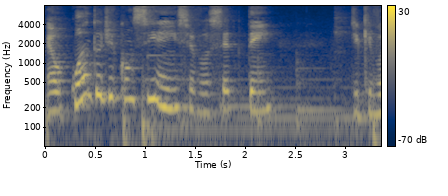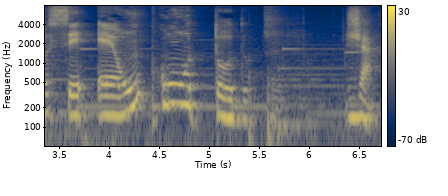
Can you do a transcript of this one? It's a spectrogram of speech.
É o quanto de consciência você tem de que você é um com o todo. Já.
